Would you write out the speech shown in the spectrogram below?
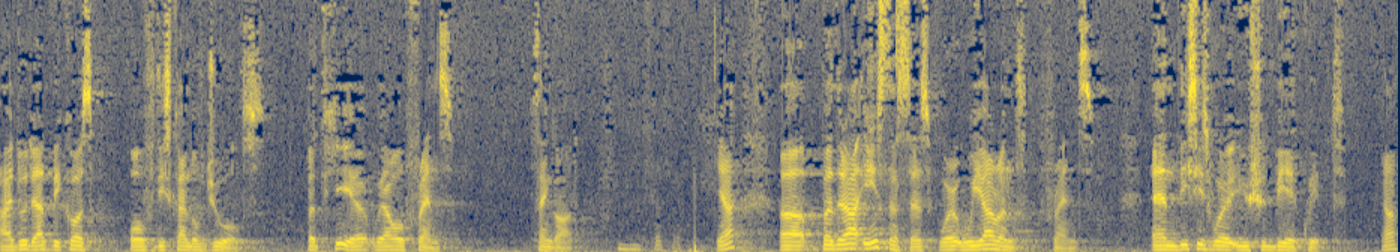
I do that because of this kind of jewels. But here we are all friends. Thank God. Yeah? Uh, but there are instances where we aren't friends. And this is where you should be equipped. Yeah?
